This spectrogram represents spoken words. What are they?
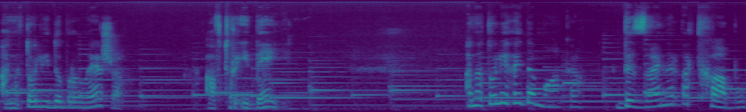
Анатолій Добролежа, автор ідеї, Анатолій Гайдамака, дизайнер артхабу,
